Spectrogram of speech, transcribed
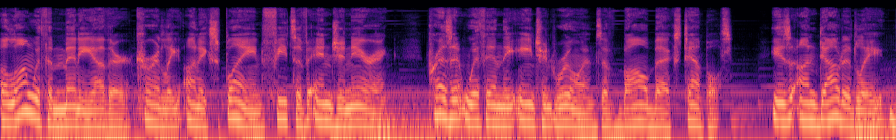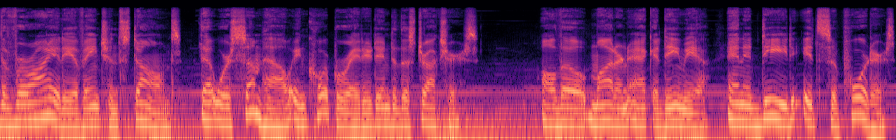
Along with the many other currently unexplained feats of engineering present within the ancient ruins of Baalbek's temples, is undoubtedly the variety of ancient stones that were somehow incorporated into the structures. Although modern academia, and indeed its supporters,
